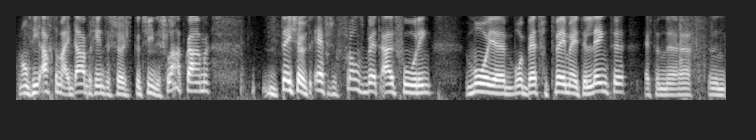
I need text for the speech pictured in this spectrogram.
Want hier achter mij, daar begint dus, zoals je kunt zien, de slaapkamer. De T70F is een Frans bed uitvoering. Een mooie, mooi bed van 2 meter lengte. Heeft een, eh een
